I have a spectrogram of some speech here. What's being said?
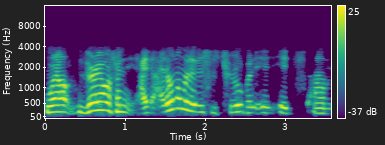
Well, very often, I, I don't know whether this is true, but it, it's um,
